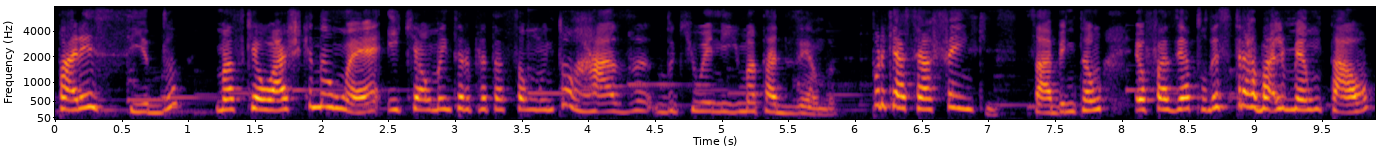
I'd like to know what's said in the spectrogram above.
parecido, mas que eu acho que não é e que é uma interpretação muito rasa do que o enigma tá dizendo. Porque essa é a Fenkins, sabe? Então eu fazia todo esse trabalho mental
